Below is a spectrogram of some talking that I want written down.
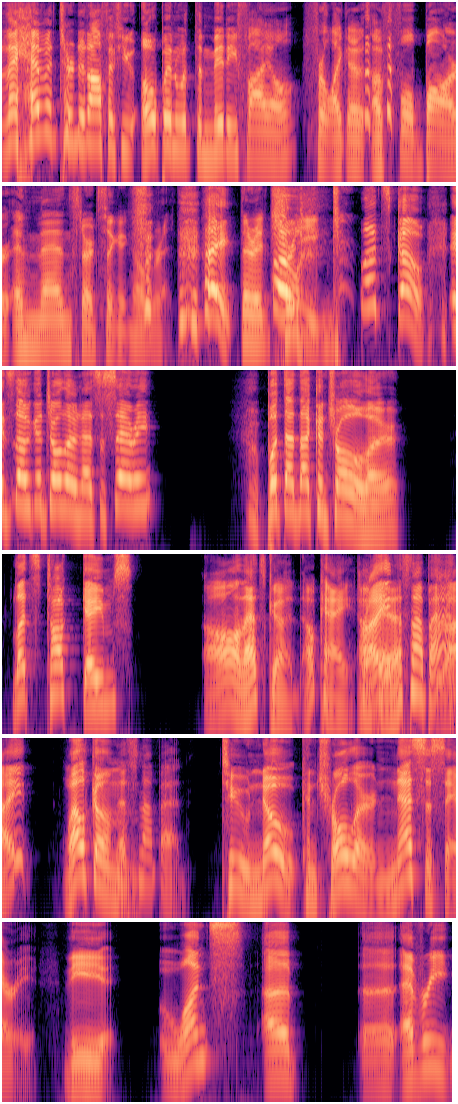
They haven't turned it off if you open with the MIDI file for like a, a full bar and then start singing over it. Hey, They're Oh. intrigued. let's go. It's no controller necessary. Put down that controller. Let's talk games. Oh, that's good. Okay. Okay, Right? that's not bad. Right? Welcome. That's not bad. to no controller necessary. The once uh, uh every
